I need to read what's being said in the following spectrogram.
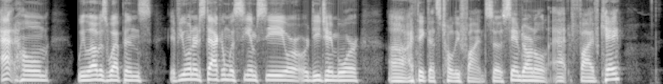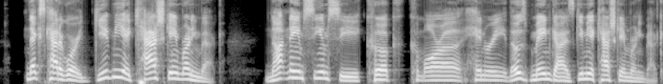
at home. We love his weapons. If you wanted to stack him with CMC or, or DJ Moore, uh, I think that's totally fine. So Sam Darnold at 5K. Next category give me a cash game running back. Not named CMC, Cook, Kamara, Henry, those main guys. Give me a cash game running back.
